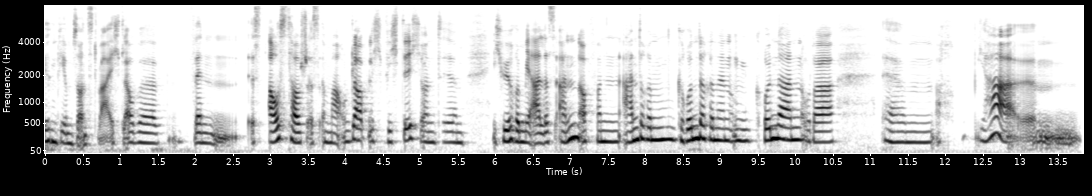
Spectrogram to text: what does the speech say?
irgendwie umsonst war. Ich glaube, wenn es Austausch ist immer unglaublich wichtig und ähm, ich höre mir alles an, auch von anderen Gründerinnen und Gründern oder ähm, auch ja, ähm,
